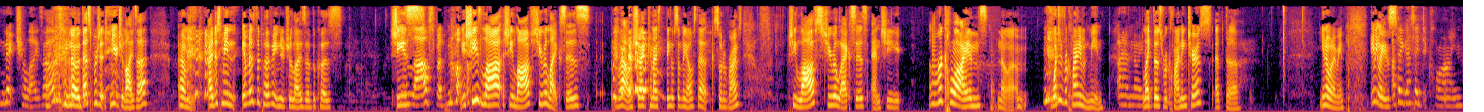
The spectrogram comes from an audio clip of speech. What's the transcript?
neutralizer. no, that's British. Neutralizer. Um, I just mean Emma's the perfect neutralizer because she's She laughs, but not. She's la she laughs, she relaxes. Wow, should I can I think of something else that sort of rhymes? She laughs, she relaxes, and she reclines. No, um, what does recline even mean? I have no idea. Like those reclining chairs at the. You know what I mean. Anyways, I thought you were gonna say decline.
